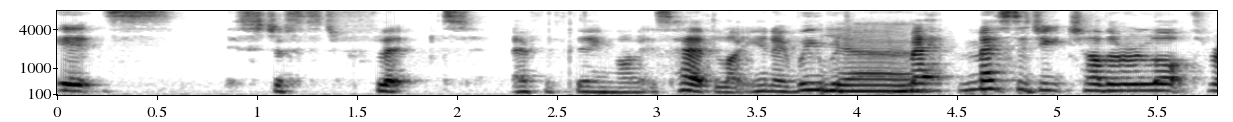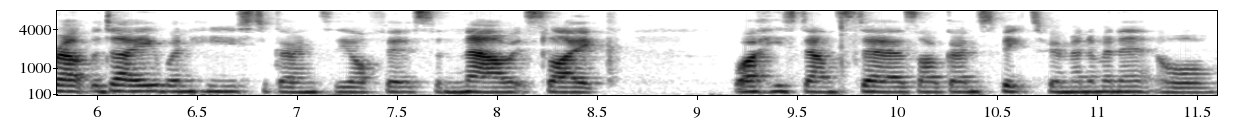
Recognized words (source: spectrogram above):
it's it's just flipped everything on its head. Like you know, we would Yeah. me- message each other a lot throughout the day when he used to go into the office, and now it's like, well, he's downstairs. I'll go and speak to him in a minute or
